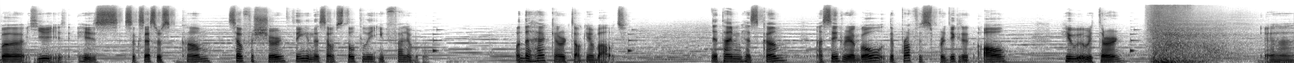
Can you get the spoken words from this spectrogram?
but here his successors come, self-assured, thinking themselves totally infallible. What the heck are we talking about? The time has come. A century ago, the prophets predicted all. He will return. Uh,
